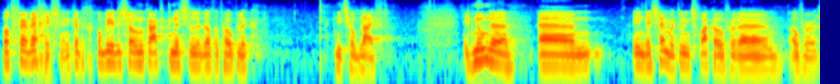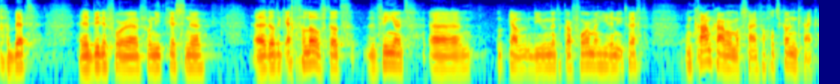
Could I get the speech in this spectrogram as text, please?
wat ver weg is. En ik heb het geprobeerd dus zo in elkaar te knutselen dat het hopelijk niet zo blijft. Ik noemde uh, in december, toen ik sprak over, uh, over gebed en het bidden voor, uh, voor niet-christenen, uh, dat ik echt geloof dat de vineyard ja, die we met elkaar vormen hier in Utrecht, een kraamkamer mag zijn van Gods Koninkrijk.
